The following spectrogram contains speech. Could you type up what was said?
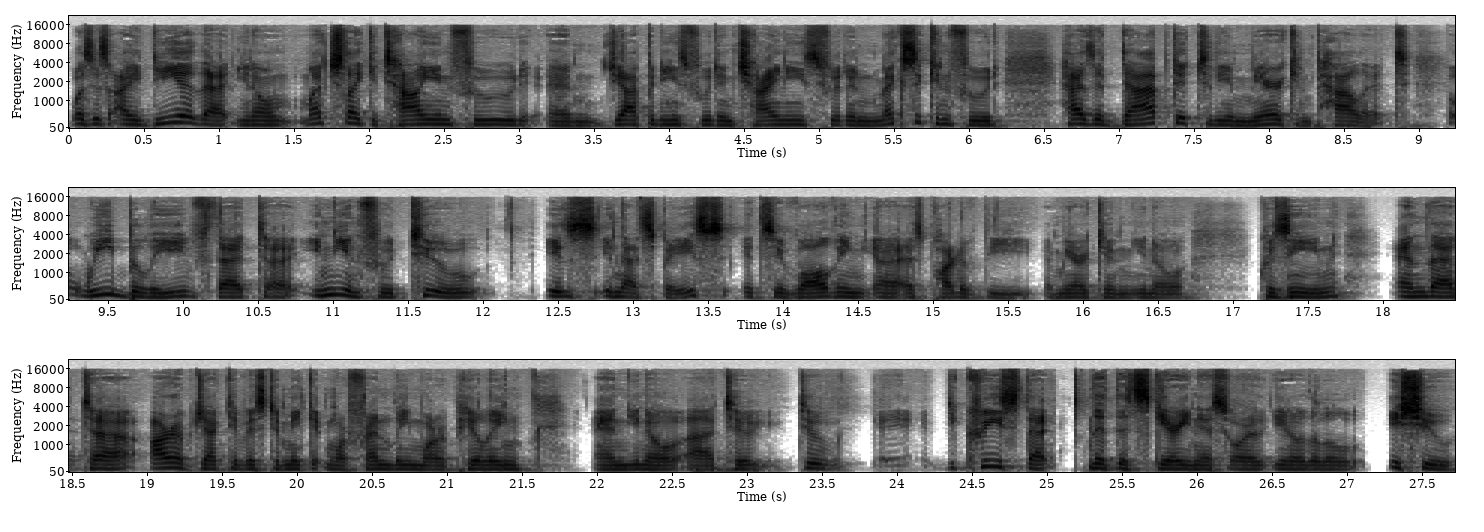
was this idea that, you know, much like Italian food and Japanese food and Chinese food and Mexican food has adapted to the American palate, we believe that uh, Indian food too is in that space. It's evolving uh, as part of the American, you know, cuisine and that uh, our objective is to make it more friendly, more appealing, and you know uh, to to decrease that the, the scariness or you know the little issue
